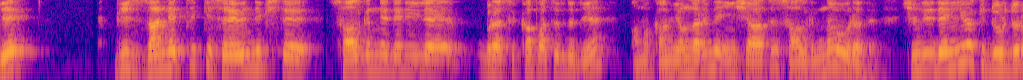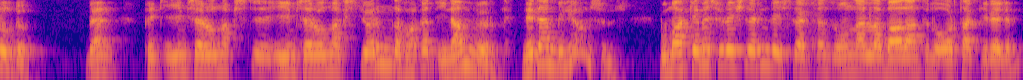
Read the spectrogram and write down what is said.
ve biz zannettik ki sevindik işte salgın nedeniyle burası kapatıldı diye ama kamyonların ve inşaatın salgınına uğradı. Şimdi deniliyor ki durduruldu. Ben pek iyimser olmak iyimser olmak istiyorum da fakat inanmıyorum. Neden biliyor musunuz? Bu mahkeme süreçlerini de isterseniz onlarla bağlantılı ortak girelim.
